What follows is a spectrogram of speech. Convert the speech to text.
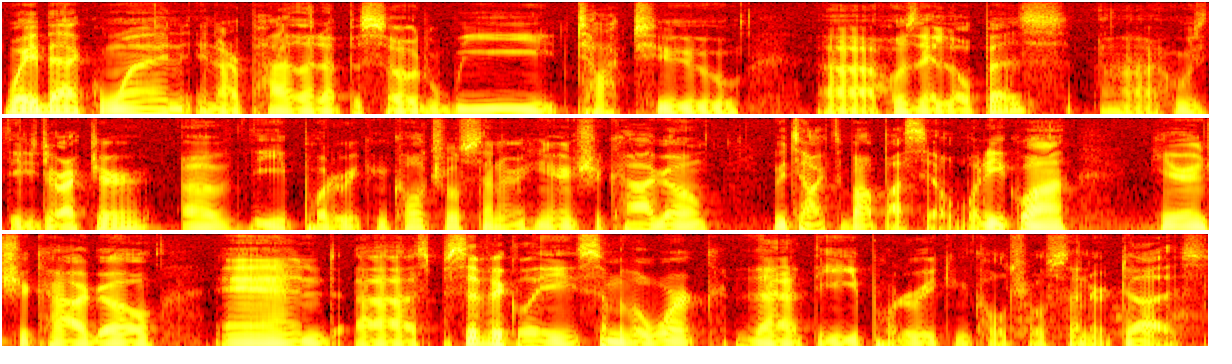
Way back when, in our pilot episode, we talked to uh, Jose Lopez, uh, who's the director of the Puerto Rican Cultural Center here in Chicago. We talked about Paseo Boricua here in Chicago and uh, specifically some of the work that the Puerto Rican Cultural Center does.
